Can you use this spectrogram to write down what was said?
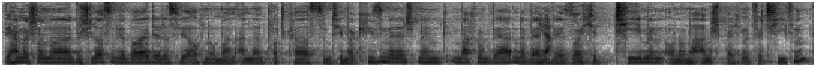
Wir haben ja schon mal beschlossen, wir beide, dass wir auch nochmal einen anderen Podcast zum Thema Krisenmanagement machen werden. Da werden ja. wir solche Themen auch nochmal ansprechen und vertiefen.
